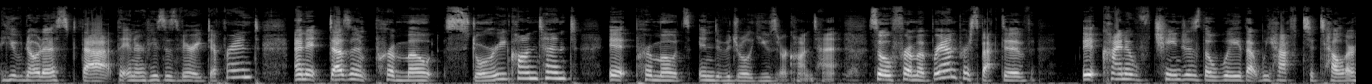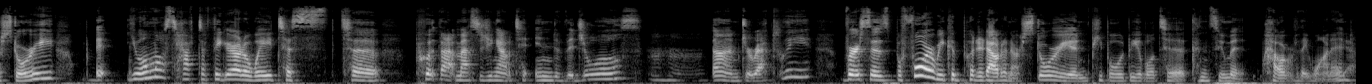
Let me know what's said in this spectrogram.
you've noticed that the interface is very different and it doesn't promote story content, it promotes individual user content. So, from a brand perspective, it kind of changes the way that we have to tell our story. It, you almost have to figure out a way to to put that messaging out to individuals mm-hmm. Um, directly versus before we could put it out in our story and people would be able to consume it however they wanted. Yeah.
